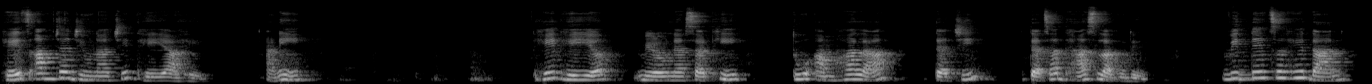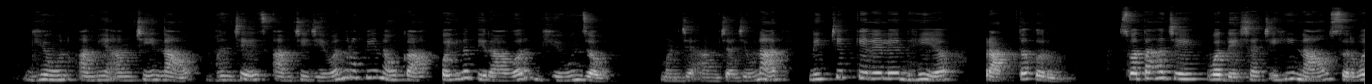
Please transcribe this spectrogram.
हेच आमच्या जीवनाचे ध्येय आहे. आणि हे ध्येय मिळवण्यासाठी तू आम्हाला त्याची त्याचा ध्यास लागू दे. विद्येचं हे दान घेऊन आम्ही आमची नाव म्हणजेच आमची जीवनरूपी नौका पहिलं तीरावर घेऊन जाऊ. म्हणजे आमच्या जीवनात निश्चित केलेले ध्येय प्राप्त करू. स्वतःचे व देशाचीही नाव सर्व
